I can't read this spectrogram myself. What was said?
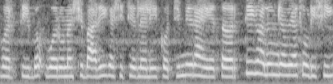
वरती ब वरून अशी बारीक अशी चिरलेली कोथिंबीर आहे. तर ती घालून घेऊया थोडीशी.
